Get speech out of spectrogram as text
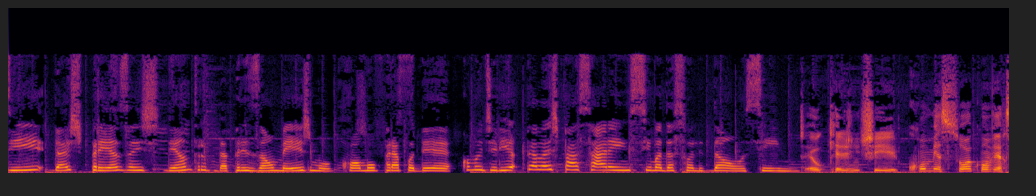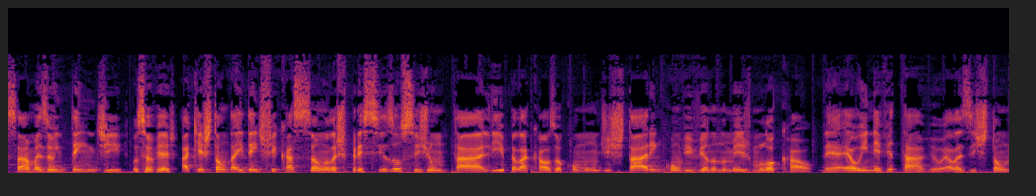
e das presas dentro da prisão mesmo, como para poder, como eu diria, pra elas passarem em cima da solidão, assim. É o que a gente começou a conversar, mas eu entendi o seu viés. A questão da identificação, elas precisam se juntar ali pela causa comum de estarem convivendo no mesmo local, né? É o inevitável, elas estão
